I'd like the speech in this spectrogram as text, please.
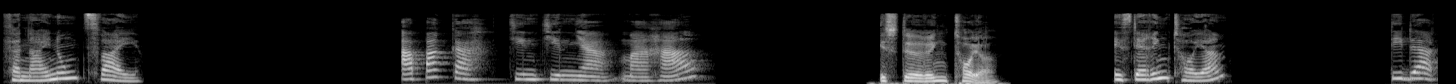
Verneinung 2. apakah cincinnya mahal? Ist der Ring teuer? Ist der Ring teuer? Tidak,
